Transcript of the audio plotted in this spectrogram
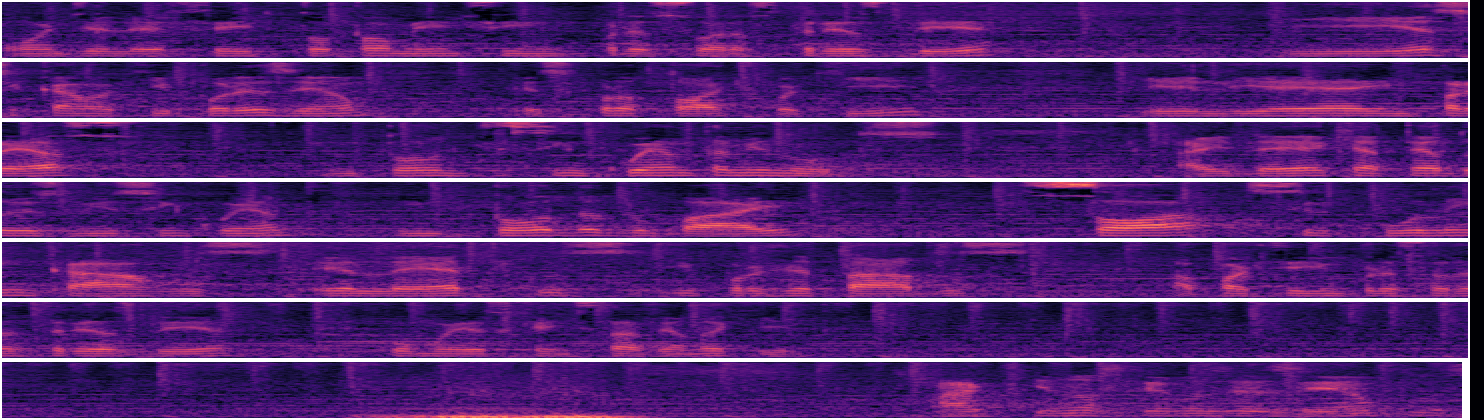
onde ele é feito totalmente em impressoras 3D e esse carro aqui por exemplo, esse protótipo aqui, ele é impresso em torno de 50 minutos. A ideia é que até 2050, em toda Dubai, só circulem carros elétricos e projetados a partir de impressora 3D, como esse que a gente está vendo aqui. Aqui nós temos exemplos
